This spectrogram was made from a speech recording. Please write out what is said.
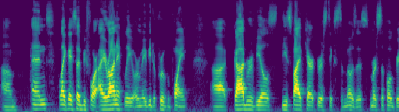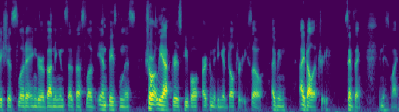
Um, and like I said before, ironically, or maybe to prove a point, uh, God reveals these five characteristics to Moses merciful, gracious, slow to anger, abounding in steadfast love, and faithfulness shortly after his people are committing adultery. So, I mean, idolatry, same thing in his mind.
